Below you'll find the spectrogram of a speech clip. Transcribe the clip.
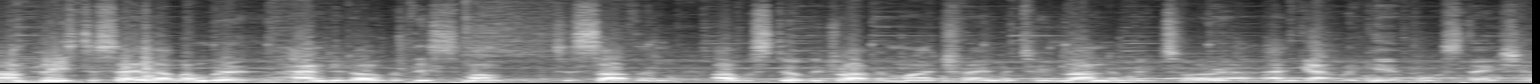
I'm pleased to say that when we're handed over this month to Southern, I will still be driving my train between London, Victoria and Gatwick Airport Station.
